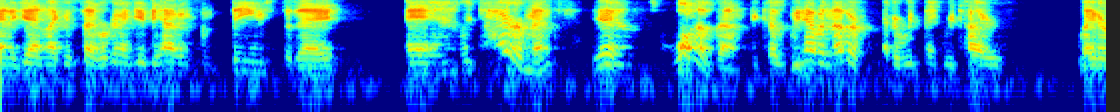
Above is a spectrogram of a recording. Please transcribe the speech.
And again, like I said, we're going to be having some themes today, and retirement is one of them because we have another fighter we think retires later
